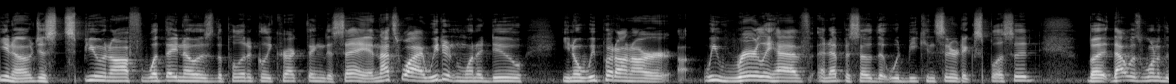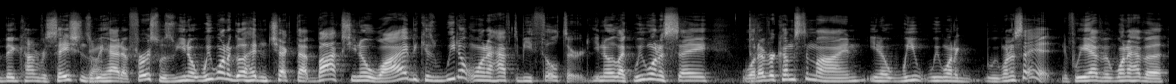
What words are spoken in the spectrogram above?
you know, just spewing off what they know is the politically correct thing to say. And that's why we didn't want to do, you know, we put on our, uh, we rarely have an episode that would be considered explicit. But that was one of the big conversations we had at first was, you know, we want to go ahead and check that box. You know why? Because we don't want to have to be filtered. You know, like we want to say whatever comes to mind, you know, we, we want to we want to say it. If we have a, want to have a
